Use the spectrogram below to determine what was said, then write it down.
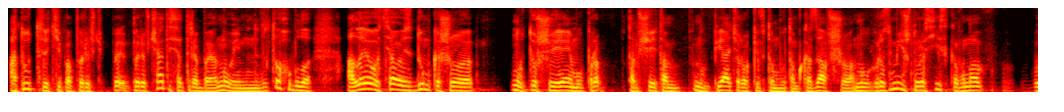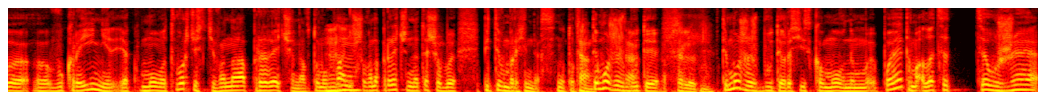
А тут, типа, перевчатися треба, ну йому не до того було. Але оця ось думка, що ну то, що я йому там ще й там ну 5 років тому там казав, що ну розумієш, ну російська вона в в Україні як мова творчості вона приречена в тому mm-hmm. плані, що вона приречена на те, щоб піти в маргінес. Ну тобто, так, ти можеш так, бути абсолютно. Ти можеш бути російськомовним поетом, але це це вже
